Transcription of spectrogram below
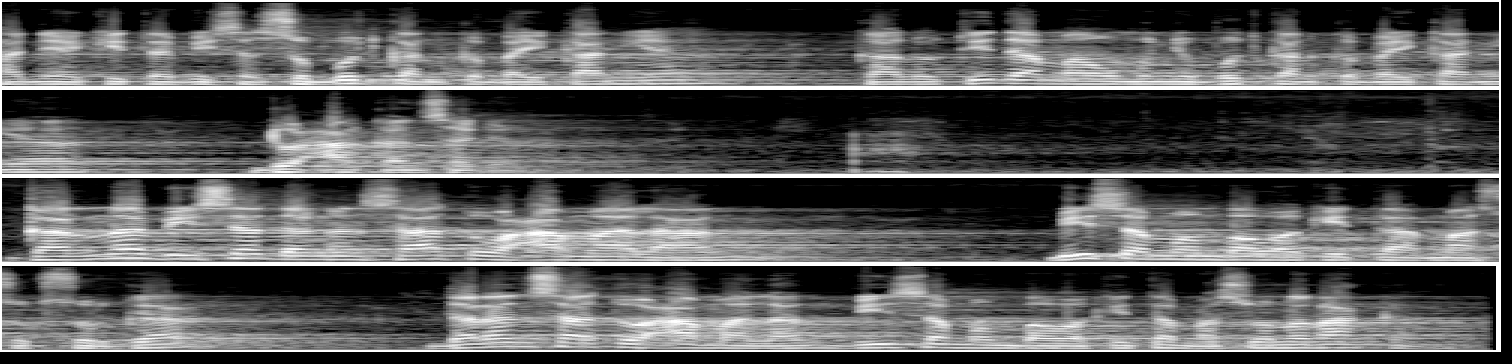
Hanya kita bisa sebutkan kebaikannya. Kalau tidak mau menyebutkan kebaikannya doakan saja. Karena bisa dengan satu amalan bisa membawa kita masuk surga dan satu amalan bisa membawa kita masuk neraka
